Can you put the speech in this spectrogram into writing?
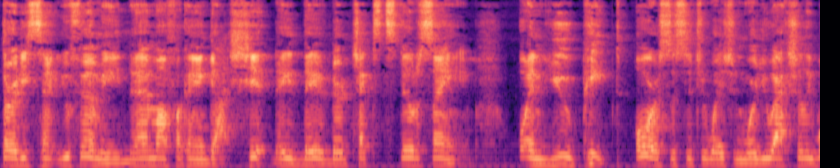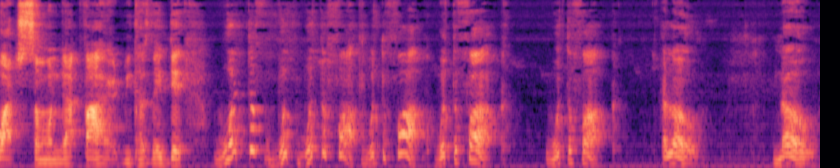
30 cent, you feel me? That motherfucker ain't got shit. They they their checks still the same. And you peeped. Or it's a situation where you actually watched someone got fired because they did. What the what what the fuck? What the fuck? What the fuck? What the fuck? Hello. No.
